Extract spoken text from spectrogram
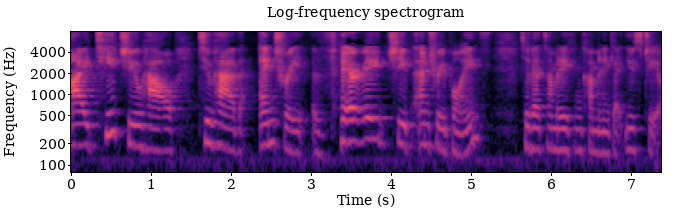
I teach you how to have entry, very cheap entry points, so that somebody can come in and get used to you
